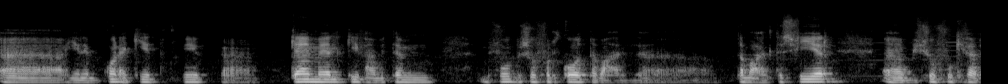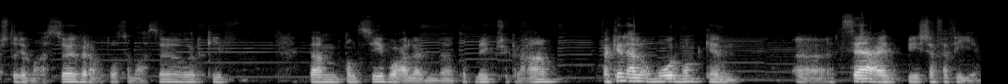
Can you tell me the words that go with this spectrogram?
آه يعني بيكون أكيد تدقيق آه كامل كيف عم بيتم بفوت بشوفوا الكود تبع تبع التشفير آه بيشوفوا كيف عم بيشتغل مع ال server عم بيتواصل مع ال server كيف تم تنصيبه على التطبيق بشكل عام. فكل هالأمور ممكن آه تساعد بشفافية.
